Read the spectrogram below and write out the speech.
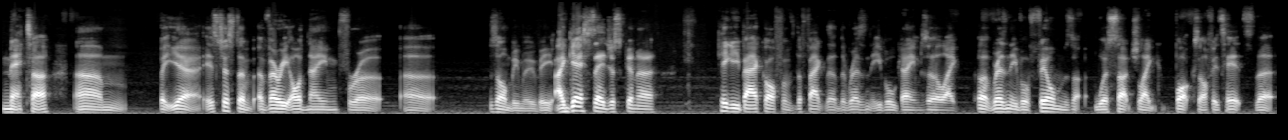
meta. Um, but yeah, it's just a, a very odd name for a, a zombie movie. I guess they're just gonna piggyback off of the fact that the Resident Evil games are like uh, Resident Evil films were such like box office hits that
